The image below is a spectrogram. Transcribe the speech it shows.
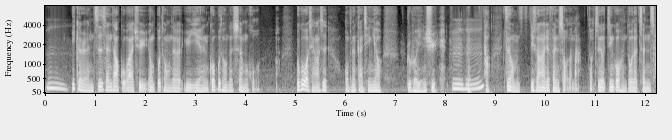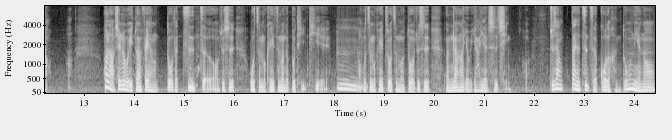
嗯，一个人只身到国外去，用不同的语言过不同的生活。不过，我想的是，我们的感情要如何延续？嗯哼，好，之后我们一说那就分手了嘛。哦，只有经过很多的争吵。好，后来我陷入一段非常多的自责哦，就是我怎么可以这么的不体贴？嗯，我怎么可以做这么多就是嗯让他有压抑的事情？哦，就这样带着自责过了很多年哦。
